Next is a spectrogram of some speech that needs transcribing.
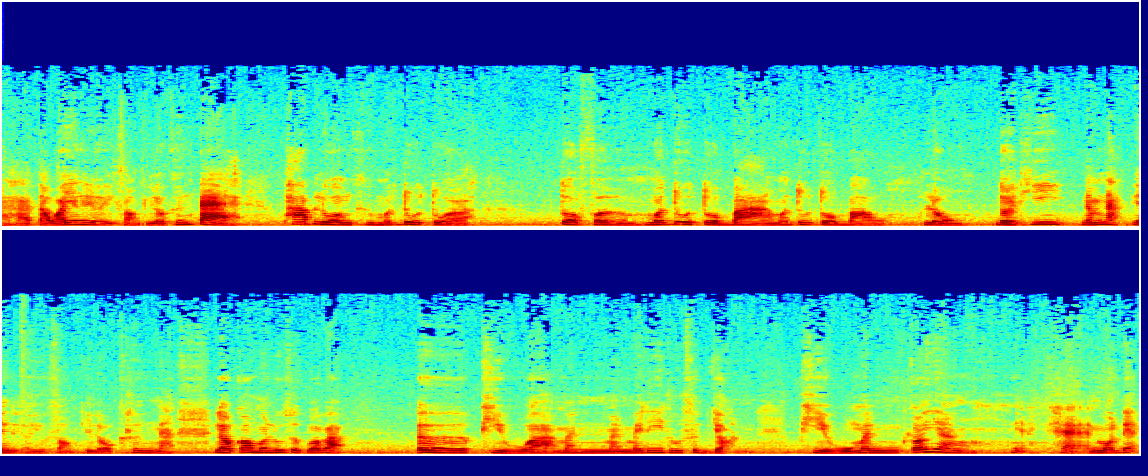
นะคะแต่ว่ายังเหลืออีก 2กิโลครึ่งแต่ภาพรวมคือมดดูตัวตัวเฟิร์มมดดูตัวบางมดดูตัวเบาลง โดยที่น้ำหนักยังเหลืออยู่สองกิโลครึ่งนะแล้วก็มดรู้สึกว่าแบบเออผิวอะ่ะมันมันไม่ได้รู้สึกหย่อน ผิวมันก็ยังเนี่ยแขนมดเนี่ย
